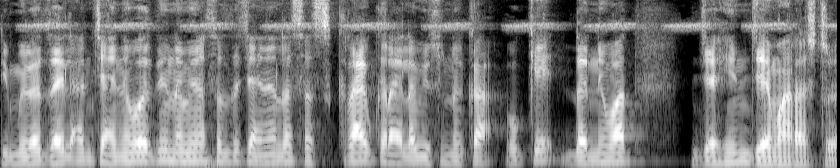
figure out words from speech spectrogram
ती मिळत जाईल. आणि चॅनलवरती नवीन असेल तर चॅनलला सबस्क्राईब करायला विसरू नका. ओके धन्यवाद. जय हिंद जय महाराष्ट्र.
